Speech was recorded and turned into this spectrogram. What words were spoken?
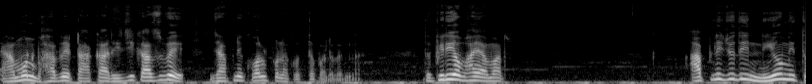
এমনভাবে টাকা, রিজিক আসবে যে আপনি কল্পনা করতে পারবেন না। তো প্রিয় ভাই আমার, আপনি যদি নিয়মিত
